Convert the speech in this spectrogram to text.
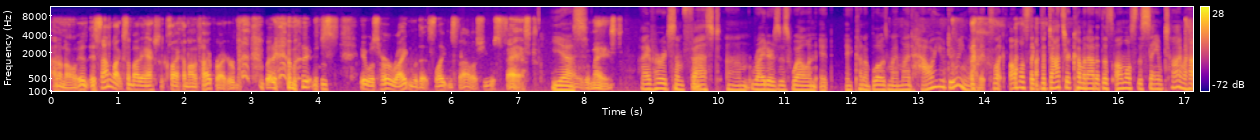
I don't know. It, it sounded like somebody actually clacking on a typewriter, but it, but it was it was her writing with that slate and stylus. She was fast. Yes, I was amazed. I've heard some fast um, writers as well, and it, it kind of blows my mind. How are you doing that? It's like almost like the dots are coming out at this almost the same time. How,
